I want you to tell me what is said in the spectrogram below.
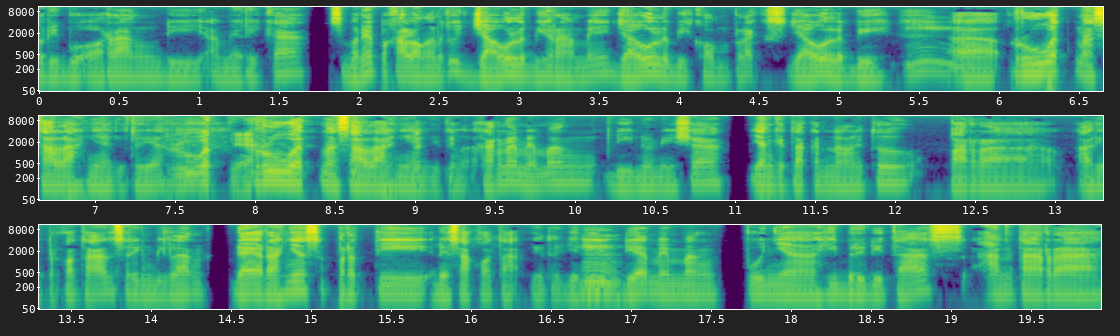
ribu orang di Amerika, sebenarnya Pekalongan itu jauh lebih rame, jauh lebih kompleks, jauh lebih Hmm. eh, ruwet masalahnya gitu ya Ruwet ya. ruwet masalahnya gitu. Karena memang di Indonesia yang kita kenal itu para ahli perkotaan sering bilang daerahnya seperti desa kota gitu. Jadi Hmm. dia memang punya hibriditas antara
